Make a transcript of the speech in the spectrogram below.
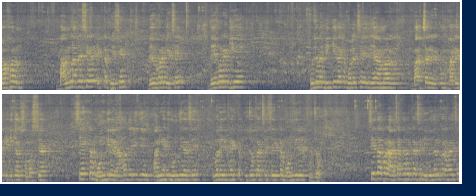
তখন বাংলাদেশের একটা পেশেন্ট দেওঘরে গেছে। দেওঘরে গিয়ে পুজোনা বিঙ্কি তাকে বলেছে যে, আমার বাচ্চার এরকম হার্টের ক্রিটিক্যাল সমস্যা। সে একটা মন্দিরের আমাদের এই যে পানিহাটি মন্দির আছে বলে এখানে একটা পুজোক আছে, সে একটা মন্দিরের পুজো সে তারপরে আচার্যদেবের কাছে নিবেদন করা হয়েছে।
